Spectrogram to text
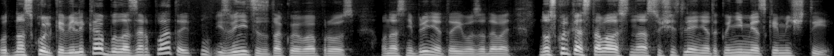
Вот насколько велика была зарплата, ну, извините за такой вопрос, у нас не принято его задавать, но сколько оставалось на осуществление такой немецкой мечты?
